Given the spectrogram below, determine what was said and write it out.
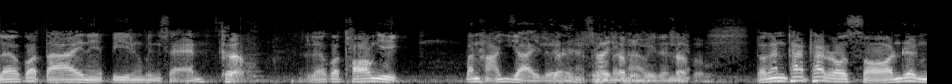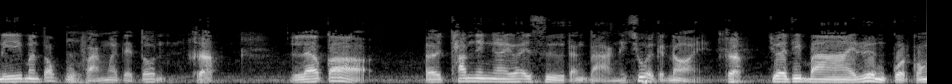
แล้วก็ตายเนี่ยปีหนึงเป็นแสนครับ แล้วก็ท้องอีก ปัญหาใหญ่เลยนะฮะใช่ครับเป็นปัญหาเวลาครัเนี้บยผมเพราะงั้นถ้าถ้าเราสอนเรื่องนี้มันต้องปลูกฝังมาแต่ต้นครับ แล้วก็เออทำยังไงว่าไอ้สื่อต่างๆเนี่ยช่วยกันหน่อย ครับช่วยอธิบายเรื่องกฎของ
